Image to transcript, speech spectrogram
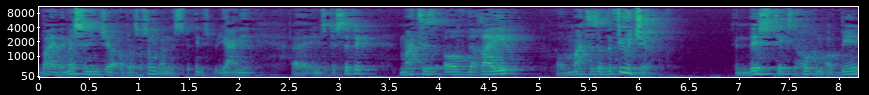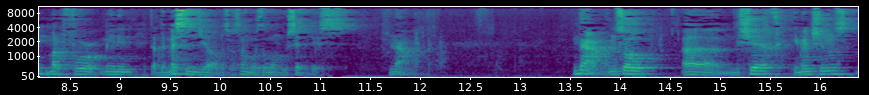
by the Messenger of Allah in, يعني, uh, in specific matters of the ghaib or matters of the future. And this takes the hukm of being marfu', meaning that the Messenger of Allah was the one who said this. Now, now, and so um, the Shaykh he mentions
